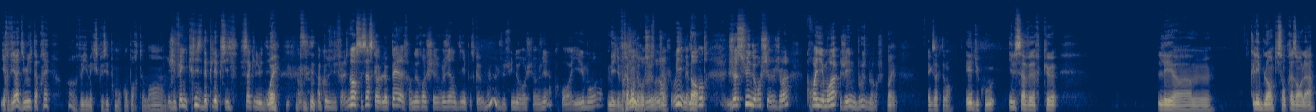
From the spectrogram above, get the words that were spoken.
il revient dix minutes après. Oh, veuillez m'excuser pour mon comportement. J'ai fait une crise d'épilepsie, c'est ça qu'il lui dit. Ouais. à cause du flash. Non, c'est ça ce que le père neurochirurgien dit, parce que oui, je suis neurochirurgien, croyez-moi. Mais il est vraiment neurochirurgien. blanche. Oui, mais Non. par contre, je suis neurochirurgien, croyez-moi, j'ai une blouse blanche. Exactement. Et du coup, il s'avère que les, euh, les blancs qui sont présents là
